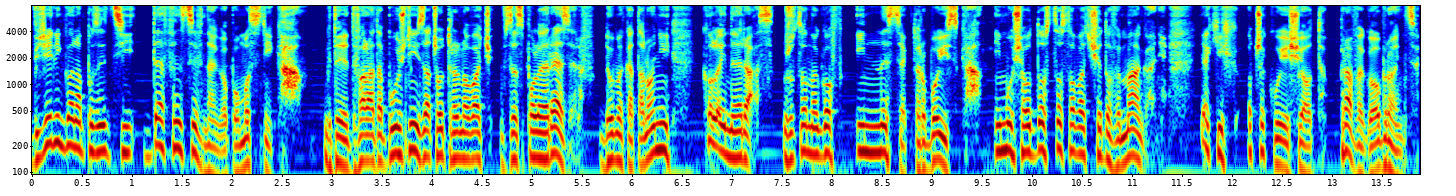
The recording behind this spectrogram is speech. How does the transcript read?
widzieli go na pozycji defensywnego pomocnika. Gdy dwa lata później zaczął trenować w zespole rezerw Dumy Katalonii, kolejny raz rzucono go w inny sektor boiska i musiał dostosować się do wymagań, jakich oczekuje się od prawego obrońcy.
